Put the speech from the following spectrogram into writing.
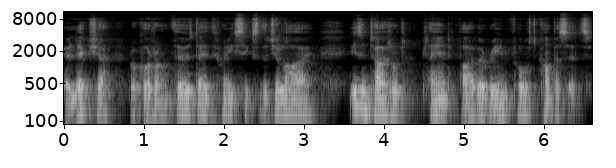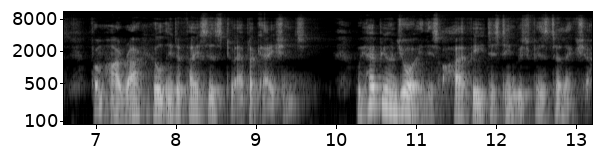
Her lecture, recorded on Thursday, the 26th of July, is entitled Plant Fiber Reinforced Composites From Hierarchical Interfaces to Applications. We hope you enjoy this IFE Distinguished Visitor Lecture.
